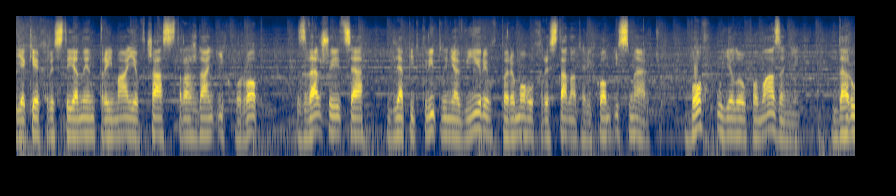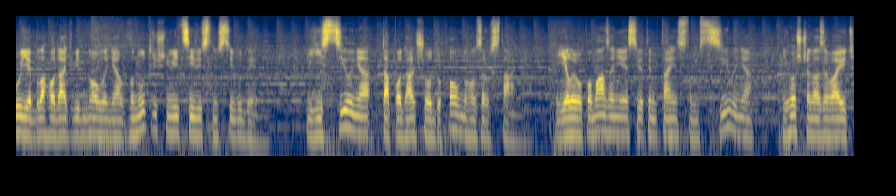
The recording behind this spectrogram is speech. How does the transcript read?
яке християнин приймає в час страждань і хвороб, звершується для підкріплення віри в перемогу Христа над гріхом і смертю. Бог у єлеопомазанні дарує благодать відновлення внутрішньої цілісності людини, її зцілення та подальшого духовного зростання. Єлеопомазання є святим таїнством зцілення, його ще називають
